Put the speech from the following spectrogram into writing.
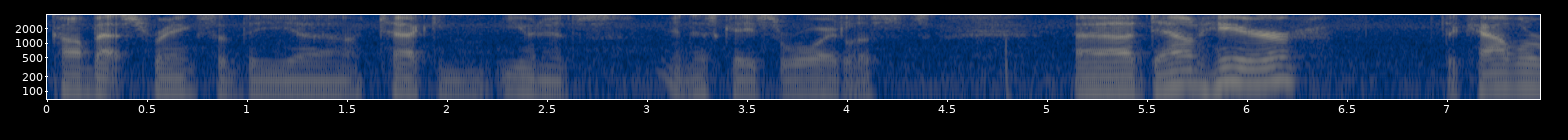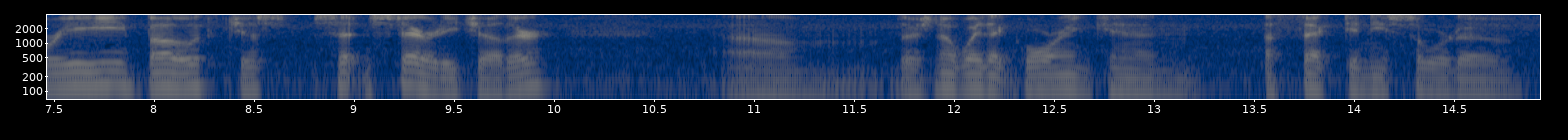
combat strengths of the uh, attacking units. In this case, the royalists. Uh, down here, the cavalry both just sit and stare at each other. Um, there's no way that Goring can affect any sort of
